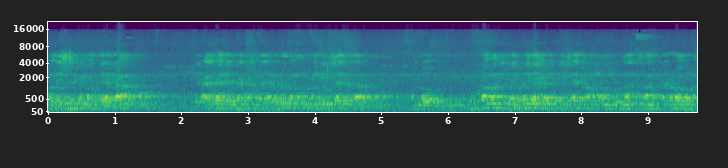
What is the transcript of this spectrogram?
ವರಿಷ್ಠರಿಗೆ ಮತ್ತು ಎಲ್ಲ ಈ ರಾಜ್ಯದಲ್ಲಿ ಇರ್ತಕ್ಕಂಥ ಎಲ್ಲರೂ ತಮ್ಮ ಈ ಕ್ಷೇತ್ರದ ಒಂದು ಉತ್ತಮ ರೀತಿಯ ಅಭಿವೃದ್ಧಿ ಆಗಬೇಕು ಈ ಕ್ಷೇತ್ರವನ್ನು ಒಂದು ಉನ್ನತ ಸ್ಥಾನ ತಗೊಂಡು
